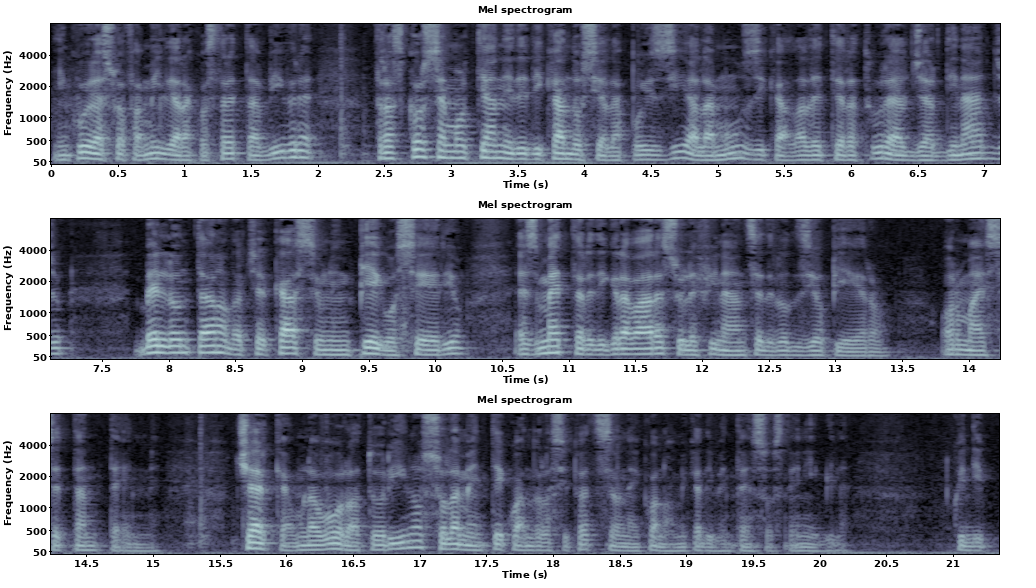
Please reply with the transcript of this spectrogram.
in cui la sua famiglia era costretta a vivere, trascorse molti anni dedicandosi alla poesia, alla musica, alla letteratura e al giardinaggio, ben lontano dal cercarsi un impiego serio e smettere di gravare sulle finanze dello zio Piero, ormai settantenne. Cerca un lavoro a Torino solamente quando la situazione economica diventa insostenibile. Quindi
